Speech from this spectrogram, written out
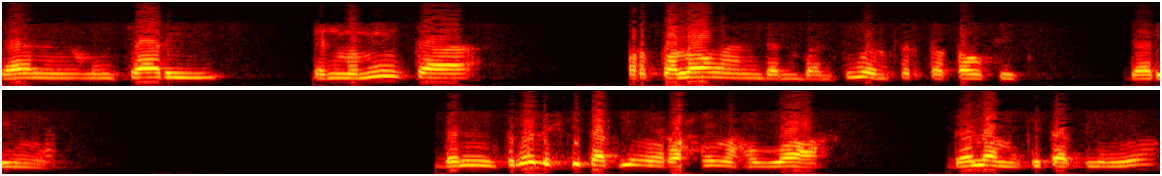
dan mencari dan meminta pertolongan dan bantuan serta taufik darinya. Dan penulis kitab ini rahimahullah dalam kitab ini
